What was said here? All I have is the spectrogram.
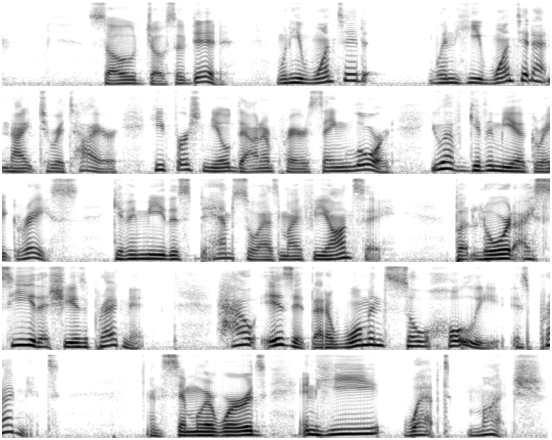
So Joseph did. When he wanted when he wanted at night to retire, he first kneeled down in prayer, saying, Lord, you have given me a great grace, giving me this damsel as my fiancée. But Lord, I see that she is pregnant. How is it that a woman so holy is pregnant? And similar words, and he wept much.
